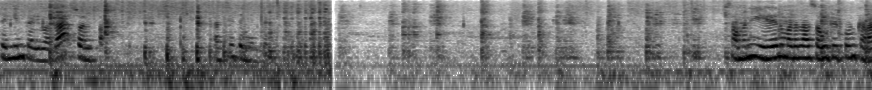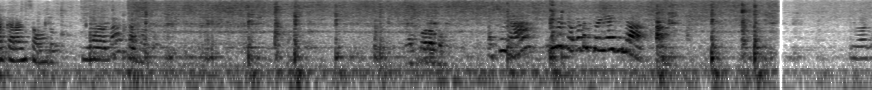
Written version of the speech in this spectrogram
ತೆಂಗಿನಕಾಯಿ ಇವಾಗ ಸ್ವಲ್ಪ. ಹಸಿ ತೆಂಗಿನಕಾಯಿ. ಸಾಮಾನ್ಯ ಏನು ಮಾಡಲ್ಲ ಸೌಟ್ ಇಟ್ಕೊಂಡು ಕರ ಕರ ಸೌಂಡು ಇವಾಗ ಟೊಮೊಟೊ ಅಷ್ಟೇನಾ ಟೊಮೊಟೊ ಸರಿಯಾಗಿಲ್ಲ ಫ್ರೈ ಆಗಿಲ್ಲ. ಇವಾಗ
